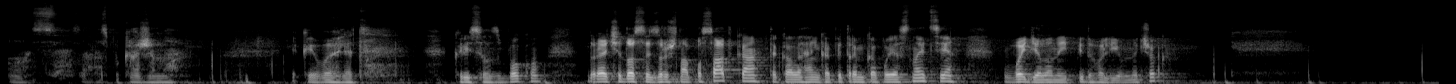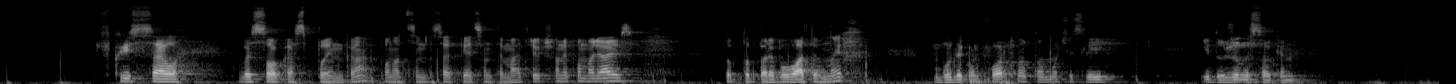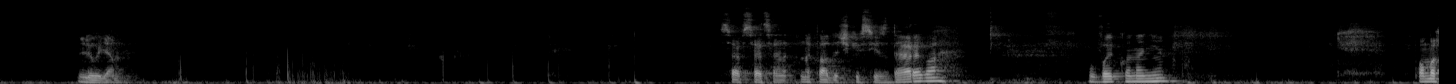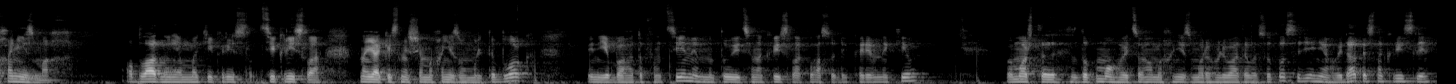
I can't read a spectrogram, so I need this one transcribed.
Ось, зараз покажемо, який вигляд крісел з боку. До речі, досить зручна посадка, така легенька підтримка поясниці, виділений підголівничок. В крісел висока спинка, понад 75 см, якщо не помиляюсь. Тобто перебувати в них буде комфортно, в тому числі і дуже високим людям. Це все це накладочки всі з дерева виконані. По механізмах. Обладнуємо ті крісла, ці крісла найякіснішим механізмом мультиблок. Він є багатофункційним, монтується на крісла класу для керівників. Ви можете з допомогою цього механізму регулювати висоту сидіння, гойдатись на кріслі,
